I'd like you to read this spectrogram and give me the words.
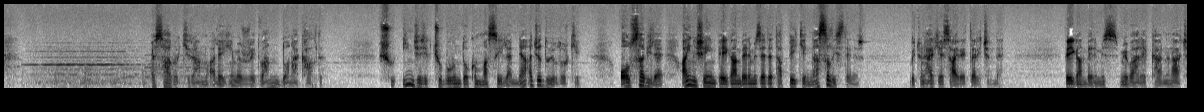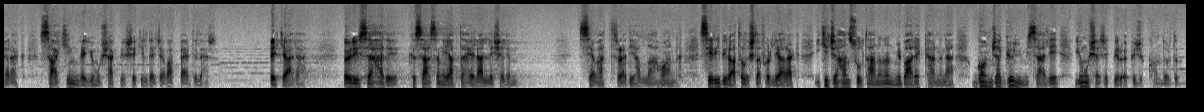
Eshab-ı kiram aleyhimür ridvan dona kaldı. Şu incecik çubuğun dokunmasıyla ne acı duyulur ki? Olsa bile aynı şeyin peygamberimize de tatbiki nasıl istenir? Bütün herkes hayretler içinde. Peygamberimiz mübarek karnını açarak sakin ve yumuşak bir şekilde cevap verdiler. Pekala, öyleyse hadi kısasını yap da helalleşelim. Sevat radıyallahu anh seri bir atılışla fırlayarak iki cihan sultanının mübarek karnına gonca gül misali yumuşacık bir öpücük kondurdu.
